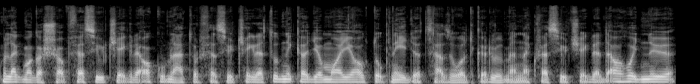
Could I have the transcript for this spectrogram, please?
legmagasabb feszültségre, akkumulátor feszültségre. Tudni kell, hogy a mai autók 4-500 volt körül mennek feszültségre, de ahogy nő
